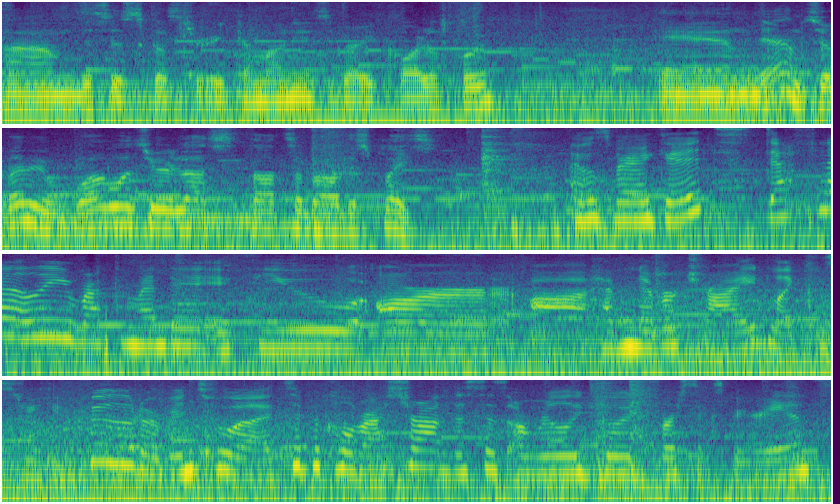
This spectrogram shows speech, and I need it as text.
Um, this is Costa Rica money, it's very colorful. And yeah, so baby, what was your last thoughts about this place? It was very good. Definitely recommend it if you are uh, have never tried like Costa Rican food or been to a typical restaurant. This is a really good first experience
